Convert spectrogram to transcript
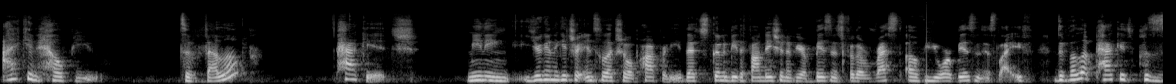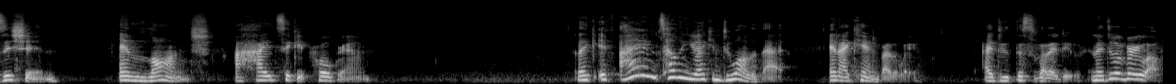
I can help you develop, package, meaning you're going to get your intellectual property. That's going to be the foundation of your business for the rest of your business life. Develop, package, position, and launch a high ticket program. Like, if I am telling you I can do all of that, and I can, by the way, I do, this is what I do, and I do it very well.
